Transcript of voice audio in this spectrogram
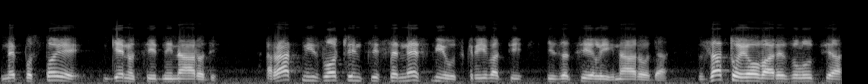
ne postoje genocidni narodi. Ratni zločinci se ne smiju skrivati iza cijelih naroda. Zato je ova rezolucija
